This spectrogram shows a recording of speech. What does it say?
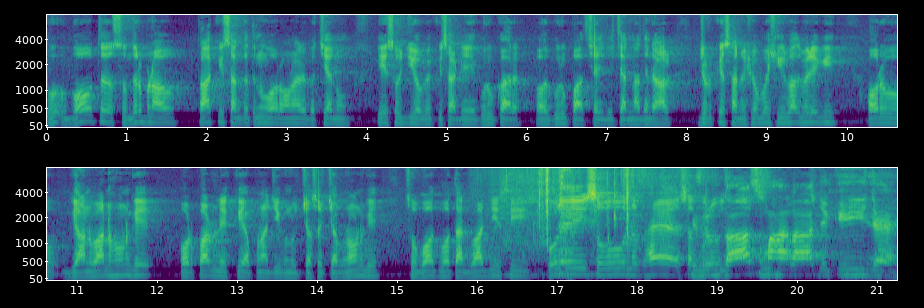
ਉਹ ਬਹੁਤ ਸੁੰਦਰ ਬਣਾਓ ਤਾਂ ਕਿ ਸੰਗਤ ਨੂੰ ਔਰ ਆਉਣ ਵਾਲੇ ਬੱਚਿਆਂ ਨੂੰ ਇਹ ਸੋਝੀ ਹੋਵੇ ਕਿ ਸਾਡੇ ਗੁਰੂ ਘਰ ਔਰ ਗੁਰੂ ਪਾਤਸ਼ਾਹ ਜੀ ਦੇ ਚਰਨਾਂ ਦੇ ਨਾਲ ਜੁੜ ਕੇ ਸਾਨੂੰ ਸ਼ੁਭ ਆਸ਼ੀਰਵਾਦ ਮਿਲੇਗੀ ਔਰ ਉਹ ਗਿਆਨਵਾਨ ਹੋਣਗੇ ਔਰ ਪੜ੍ਹ ਲਿਖ ਕੇ ਆਪਣਾ ਜੀਵਨ ਉੱਚਾ ਸੁੱਚਾ ਬਣਾਉਣਗੇ। ਸੋ ਬਹੁਤ ਬਹੁਤ ਧੰਨਵਾਦ ਜੀ ਸੀ ਬੋਲੇ ਸੋ ਨਿਭੈ ਸਤਿਗੁਰੂ ਗੁਰਦਾਸ ਮਹਾਰਾਜ ਕੀ ਜੈ।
